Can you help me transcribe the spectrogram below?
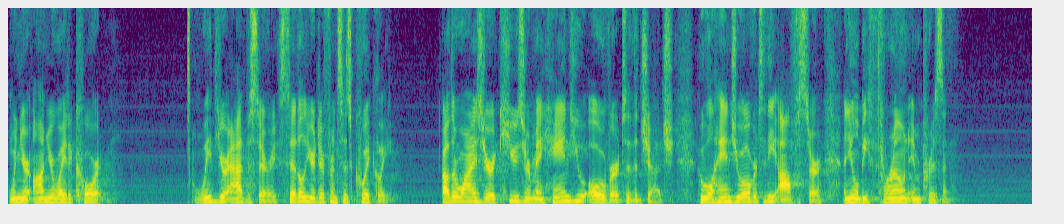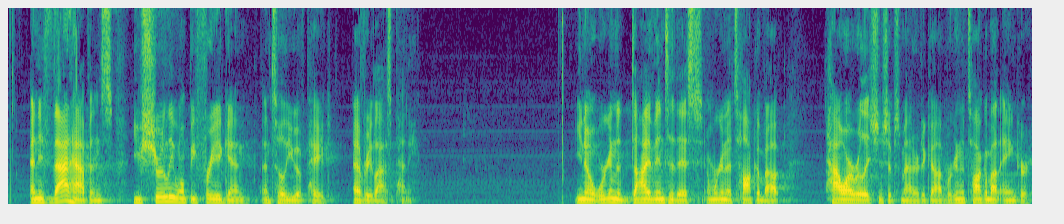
When you're on your way to court with your adversary, settle your differences quickly. Otherwise, your accuser may hand you over to the judge, who will hand you over to the officer, and you'll be thrown in prison. And if that happens, you surely won't be free again until you have paid every last penny. You know, we're going to dive into this and we're going to talk about how our relationships matter to God. We're going to talk about anger.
